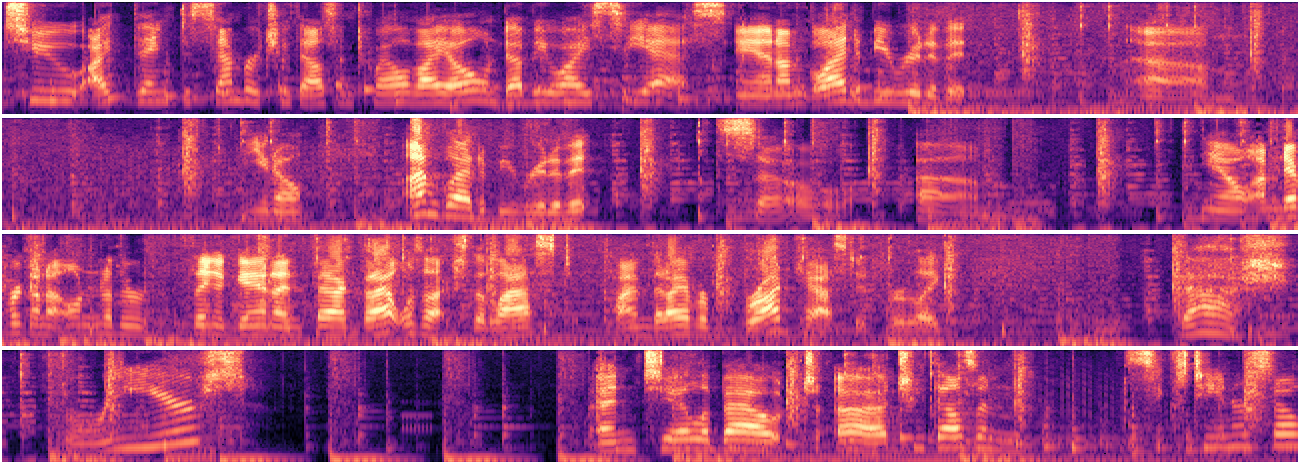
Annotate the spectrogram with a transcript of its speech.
to I think December 2012, I own WICS, and I'm glad to be rid of it. Um, you know, I'm glad to be rid of it. So, um, you know, I'm never going to own another thing again. In fact, that was actually the last time that I ever broadcasted for like gosh, three years? Until about uh, 2016 or so.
